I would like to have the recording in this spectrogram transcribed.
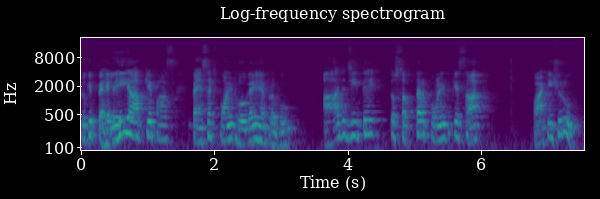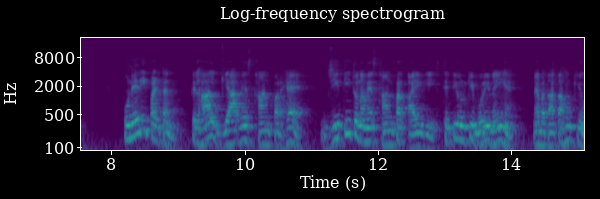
क्योंकि पहले ही आपके पास पैंसठ पॉइंट हो गए हैं प्रभु। आज जीते तो सत्तर पॉइंट के साथ पार्टी शुरू। पुनेरी पल्टन फ़िलहाल ग्यारहवें स्थान पर है, जीती तो नवे स्थान पर आएगी। स्थिति उनकी बुरी नहीं है, मैं बताता हूँ क्यों।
